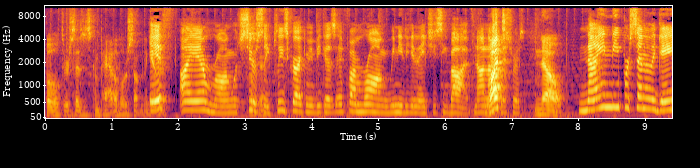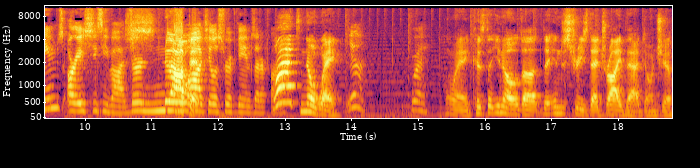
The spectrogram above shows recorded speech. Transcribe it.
both, or says it's compatible or something together. Mm-hmm. If I am wrong, which seriously, please correct me because if I'm wrong, we need to get an HTC Vive, not an What? Oculus Rift. no. Ninety percent of the games are HTC Vives. There are no Stop it. Oculus Rift games that are fun. What? No way. Yeah. Right. way because the you know the the industries that drive that don't you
